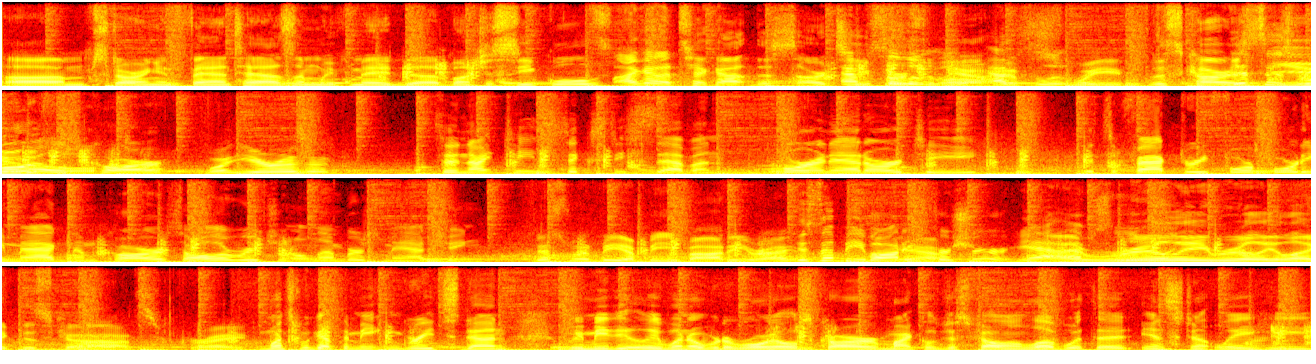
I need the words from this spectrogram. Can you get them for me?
um, starring in Phantasm. We've made a bunch of sequels. I gotta check out this RT first of Absolutely. all. Yeah, Absolutely. sweet. This car is This is beautiful. Royal's car. What year is it? It's a 1967 Coronet RT. It's a factory 440 Magnum car. It's all original numbers matching. This would be a B body, right? This is a B body Yeah. for sure. Yeah, I absolutely. really, really like this Oh, car. it's great. Once we got the meet and greets done, we immediately went over to Royal's car. Michael just fell in love with it instantly. He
